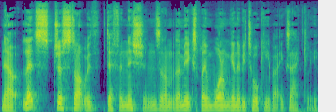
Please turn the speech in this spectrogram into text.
now let's just start with definitions and I'm, let me explain what I'm going to be talking about exactly.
